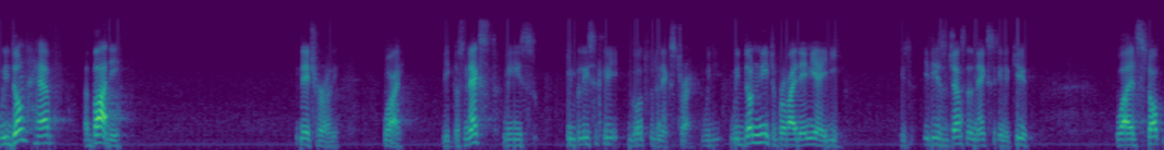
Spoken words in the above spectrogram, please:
we don't have a body naturally. Why? Because next means implicitly go to the next track. We, we don't need to provide any ID. It's, it is just the next in the queue. While stop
